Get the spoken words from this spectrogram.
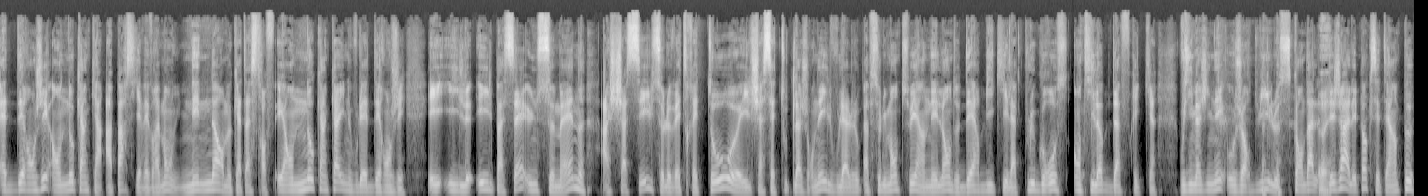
être dérangé en aucun cas, à part s'il y avait vraiment une énorme catastrophe. Et en aucun cas, il ne voulait être dérangé. Et il, et il passait une semaine à chasser. Il se levait très tôt, il chassait toute la journée. Il voulait absolument tuer un élan de derby qui est la plus grosse antilope d'Afrique. Vous imaginez aujourd'hui le scandale. Déjà à l'époque, c'était un peu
